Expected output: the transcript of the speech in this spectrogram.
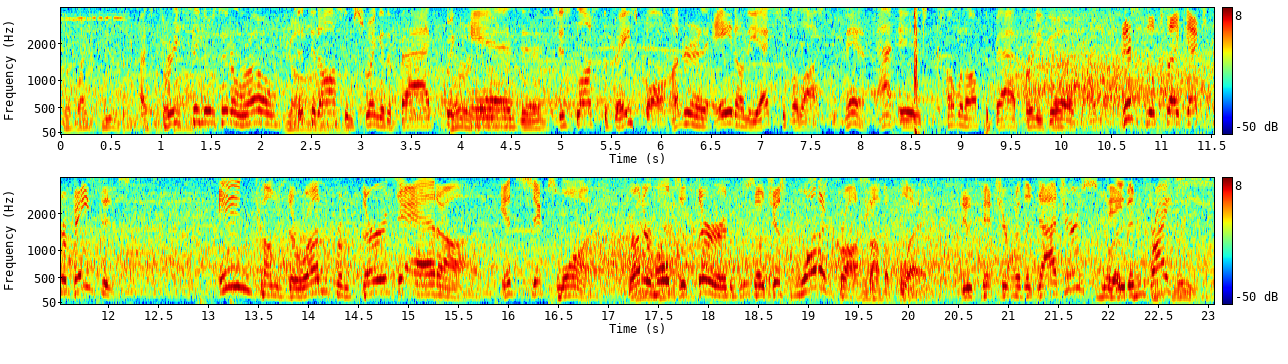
The right fielder. That's three singles in a row. Just an awesome swing of the bat, quick hands, and just launched the baseball. 108 on the exit velocity. Man, that is coming off the bat pretty good. This looks like extra bases. In comes the run from third to add on. It's 6-1. Runner holds at third, so just one across on the play. New pitcher for the Dodgers, David Price.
